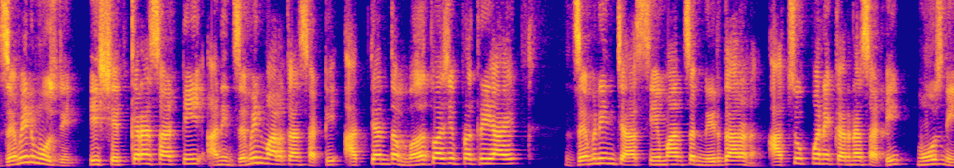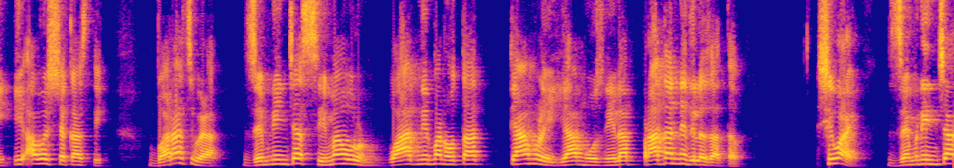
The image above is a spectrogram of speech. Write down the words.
जमीन मोजणी ही शेतकऱ्यांसाठी आणि जमीन मालकांसाठी अत्यंत महत्वाची प्रक्रिया आहे. जमिनींच्या सीमांचं निर्धारण अचूकपणे करण्यासाठी मोजणी ही आवश्यक असते. बराच वेळा जमिनींच्या सीमावरून वाद निर्माण होतात त्यामुळे या मोजणीला प्राधान्य दिलं जातं. शिवाय जमिनींच्या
